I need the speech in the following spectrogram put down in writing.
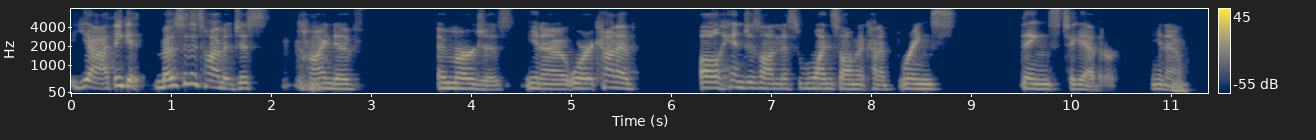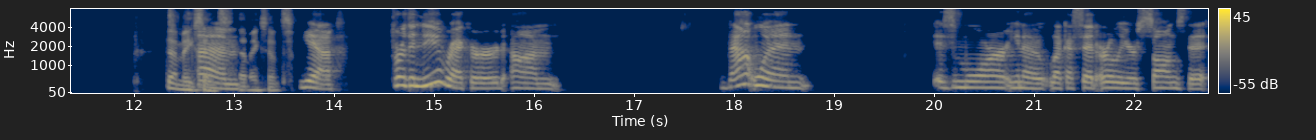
yeah, I think it most of the time it just kind of emerges, you know, or it kind of all hinges on this one song that kind of brings things together, you know. Mm. That makes sense. Um, that makes sense. Yeah for the new record, um, that one is more, you know, like I said earlier, songs that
